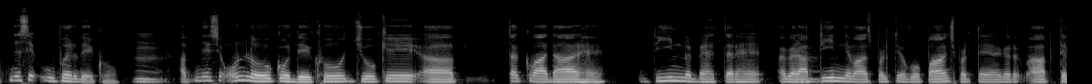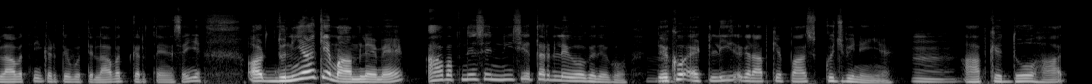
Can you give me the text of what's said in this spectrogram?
اپنے سے اوپر دیکھو اپنے سے ان لوگوں کو دیکھو جو کہ تقوادار ہیں دین میں بہتر ہیں اگر آپ تین نماز پڑھتے ہو وہ پانچ پڑھتے ہیں اگر آپ تلاوت نہیں کرتے وہ تلاوت کرتے ہیں صحیح ہے اور دنیا کے معاملے میں آپ اپنے سے نیچے تر لوگوں کو دیکھو دیکھو ایٹ لیسٹ اگر آپ کے پاس کچھ بھی نہیں ہے آپ کے دو ہاتھ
